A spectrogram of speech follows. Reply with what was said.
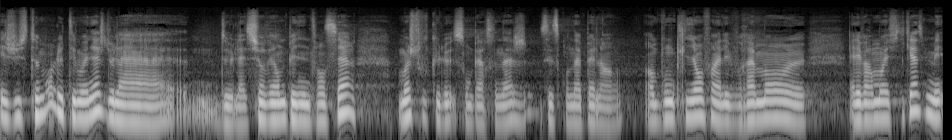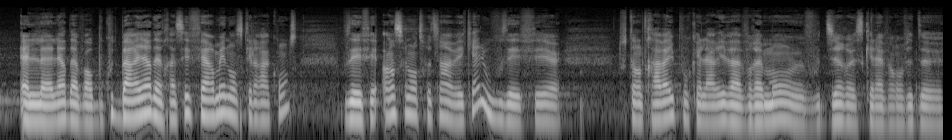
Et justement, le témoignage de la, de la surveillante pénitentiaire, moi je trouve que le- son personnage, c'est ce qu'on appelle un, un bon client. Enfin, elle est vraiment, euh, elle est vraiment efficace, mais elle a l'air d'avoir beaucoup de barrières, d'être assez fermée dans ce qu'elle raconte. Vous avez fait un seul entretien avec elle ou vous avez fait euh, tout un travail pour qu'elle arrive à vraiment euh, vous dire ce qu'elle avait envie de,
